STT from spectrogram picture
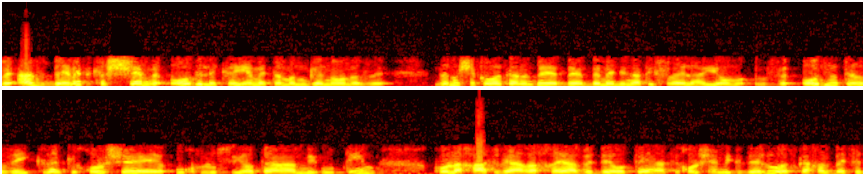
ואז באמת קשה מאוד לקיים את המנגנון הזה. זה מה שקורה כאן במדינת ישראל היום, ועוד יותר זה יקרה ככל שאוכלוסיות המיעוטים, כל אחת וערכיה ודעותיה, ככל שהם יגדלו, אז ככה בעצם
